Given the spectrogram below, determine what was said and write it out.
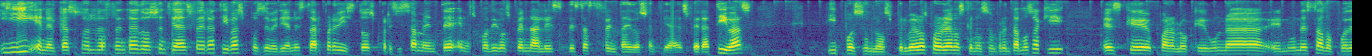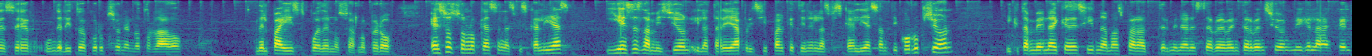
Y en el caso de las 32 entidades federativas, pues deberían estar previstos precisamente en los códigos penales de estas 32 entidades federativas. Y pues los primeros problemas que nos enfrentamos aquí es que para lo que una, en un estado puede ser un delito de corrupción, en otro lado del país puede no serlo. Pero eso son lo que hacen las fiscalías y esa es la misión y la tarea principal que tienen las fiscalías anticorrupción. Y que también hay que decir, nada más para terminar esta breve intervención, Miguel Ángel,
